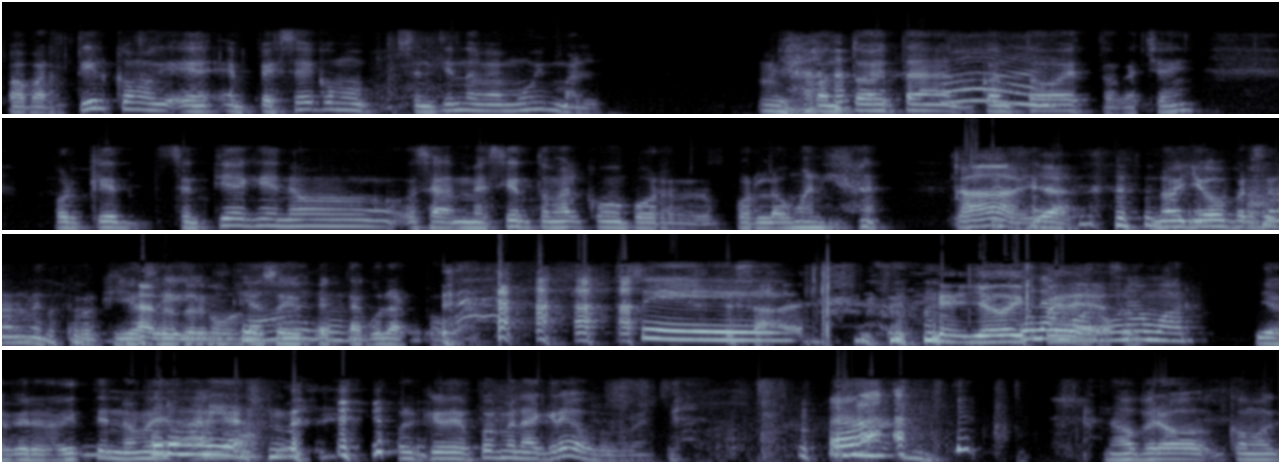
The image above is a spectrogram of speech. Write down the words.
para partir, como que eh, empecé como sintiéndome muy mal. Con todo, esta, con todo esto, ¿cachai? Porque sentía que no, o sea, me siento mal como por, por la humanidad. Ah, ya. no yo personalmente, porque yo, soy, yo soy espectacular. Sí. yo doy un amor, un amor. Ya, pero viste, no me hagan, porque después me la creo. Pues, no, pero como,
